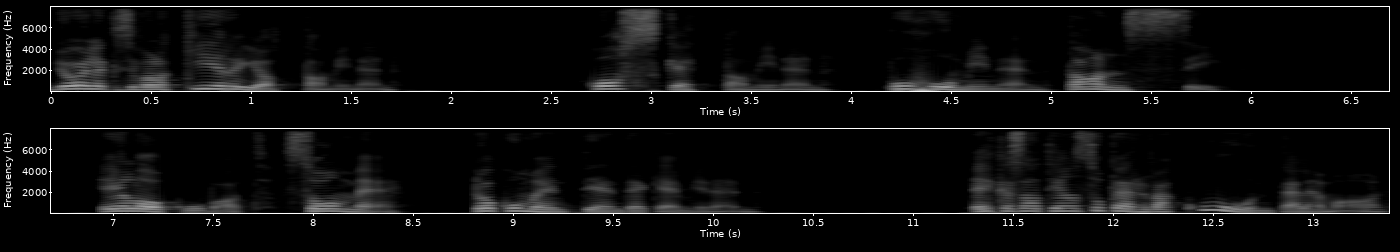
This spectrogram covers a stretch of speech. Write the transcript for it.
Joillekin se voi olla kirjoittaminen, koskettaminen, puhuminen, tanssi, elokuvat, some, dokumenttien tekeminen. Ehkä sä oot ihan superhyvä kuuntelemaan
